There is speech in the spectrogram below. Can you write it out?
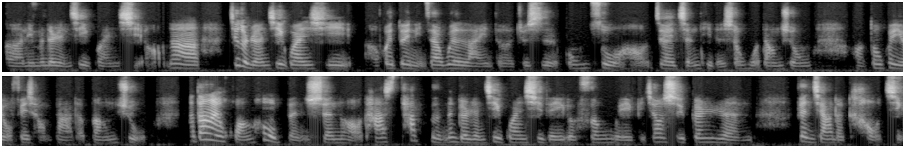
呃你们的人际关系哈，那这个人际关系啊会对你在未来的就是工作哈，在整体的生活当中啊都会有非常大的帮助。那当然，皇后本身哦，她她的那个人际关系的一个氛围比较是跟人更加的靠近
